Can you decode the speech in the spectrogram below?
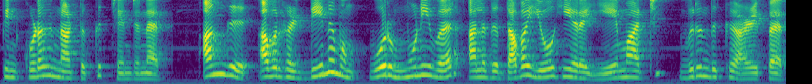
பின் குடகு நாட்டுக்கு சென்றனர். அங்கு அவர்கள் தினமும் ஒரு முனிவர் அல்லது தவ யோகியரை ஏமாற்றி விருந்துக்கு அழைப்பர்.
